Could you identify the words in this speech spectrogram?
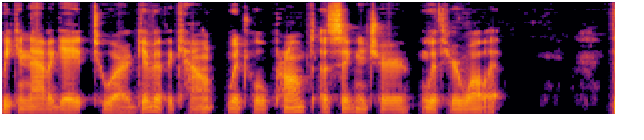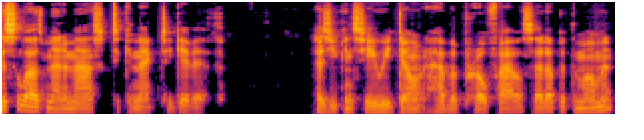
we can navigate to our Giveth account, which will prompt a signature with your wallet. This allows MetaMask to connect to Giveth. As you can see, we don't have a profile set up at the moment.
